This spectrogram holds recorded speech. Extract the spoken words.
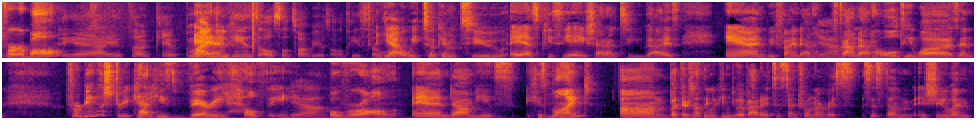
furball. Yeah, he's so cute. Mind And- you, he's also 12 years old. He's so Yeah, old. we took him to ASPCA. Shout out to you guys, and we find out Yeah. found out how old he was, and for being a street cat, he's very healthy. Yeah. Overall, and um, he's he's blind. Um, Mm-hmm. but there's nothing we can do about it. It's a central nervous system issue, and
